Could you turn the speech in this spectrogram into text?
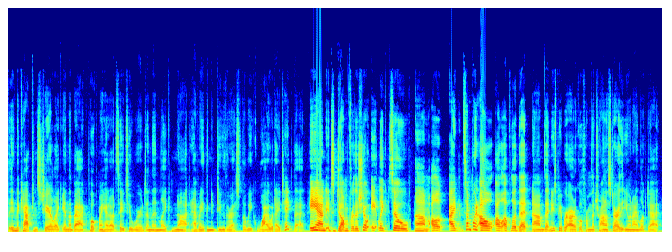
in the captain's chair, like in the back, poke my head out, say two words, and then like not have anything to do the rest of the week. Why would I take that? And it's dumb for the show. It, like so, um, I'll I, at some point I'll I'll upload that um, that newspaper article from the Toronto Star that you and I looked at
